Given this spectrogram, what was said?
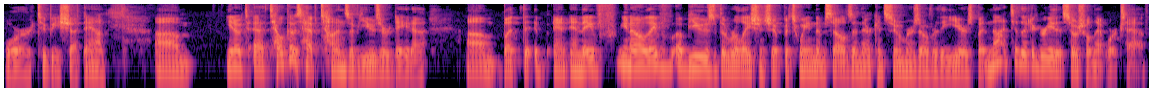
or to be shut down. Um, you know, t- uh, telcos have tons of user data um, but the, and and they've you know they've abused the relationship between themselves and their consumers over the years, but not to the degree that social networks have.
